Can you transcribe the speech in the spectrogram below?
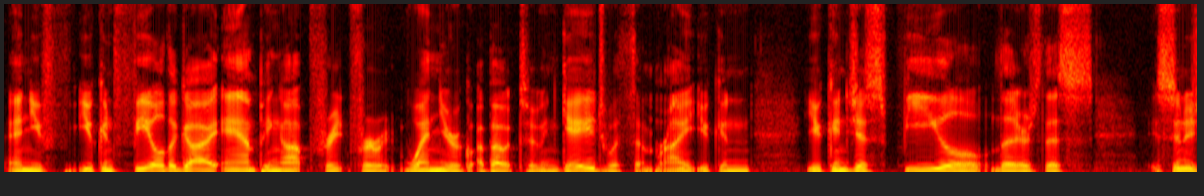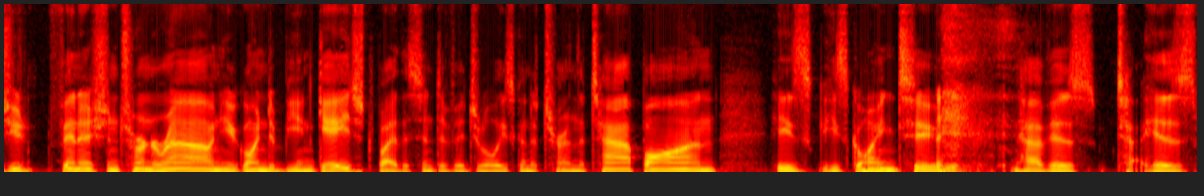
And you f- you can feel the guy amping up for for when you're about to engage with them, right? You can you can just feel there's this. As soon as you finish and turn around, you're going to be engaged by this individual. He's going to turn the tap on. He's he's going to have his his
